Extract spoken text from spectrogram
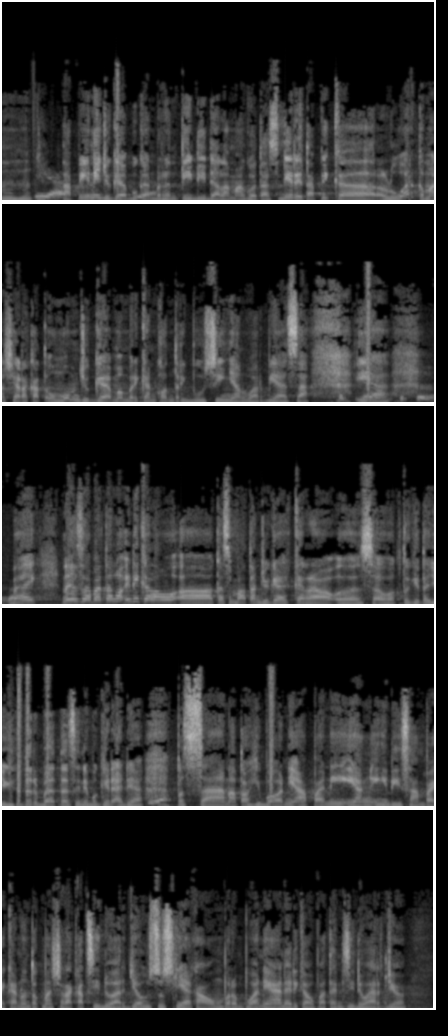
Mm-hmm. Iya. Tapi ini juga bukan iya. berhenti di dalam anggota sendiri, tapi ke luar ke masyarakat umum juga memberikan kontribusinya luar biasa. Iya. Baik. Nah sahabat Telo ini kalau uh, kesempatan juga karena uh, waktu kita juga terbatas ini mungkin ada iya. pesan atau himbauan apa nih yang ingin disampaikan untuk masyarakat sidoarjo khususnya kaum perempuan yang ada di Kabupaten sidoarjo.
